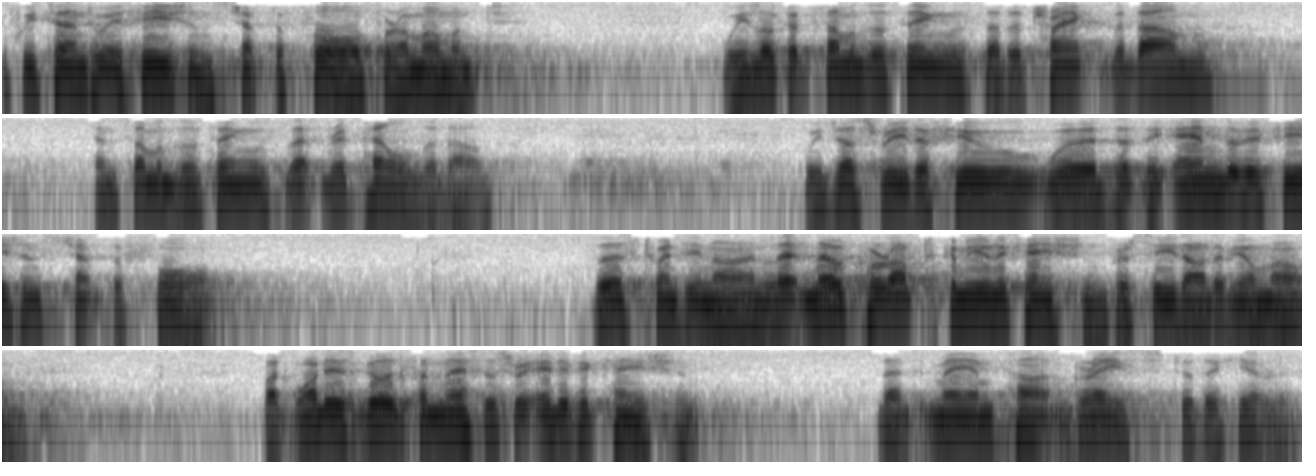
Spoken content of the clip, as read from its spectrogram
If we turn to Ephesians chapter 4 for a moment, we look at some of the things that attract the dove and some of the things that repel the dove. We just read a few words at the end of Ephesians chapter 4. Verse 29, Let no corrupt communication proceed out of your mouth, but what is good for necessary edification, that it may impart grace to the hearers.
